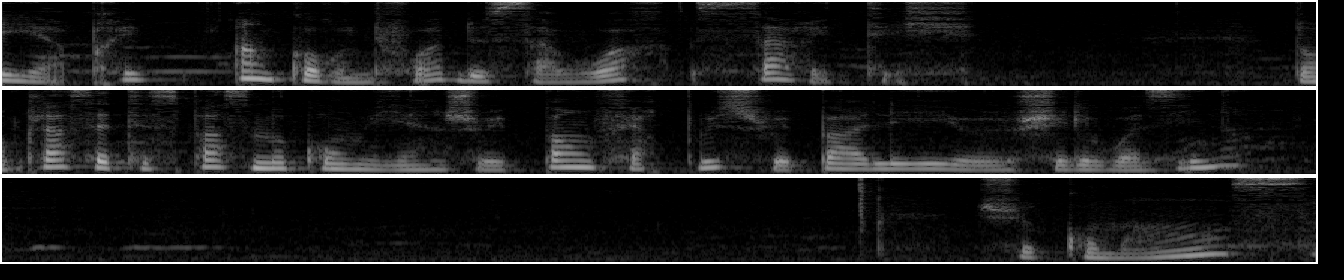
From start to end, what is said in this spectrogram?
et après, encore une fois, de savoir s'arrêter. Donc là, cet espace me convient. Je ne vais pas en faire plus, je ne vais pas aller euh, chez les voisines. Je commence.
